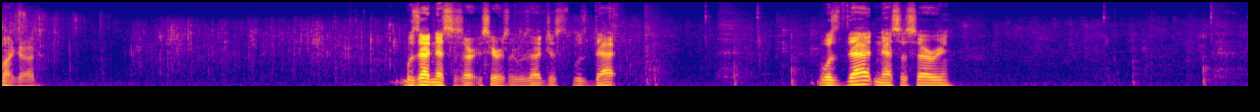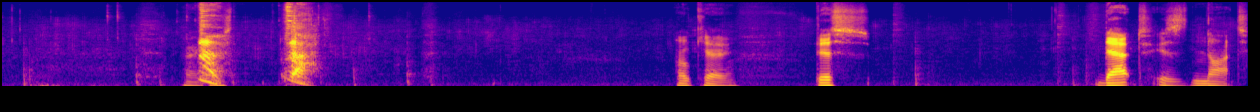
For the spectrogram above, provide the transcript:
Oh, my god. Was that necessary? Seriously, was that just was that was that necessary? Right, Okay. This that is not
